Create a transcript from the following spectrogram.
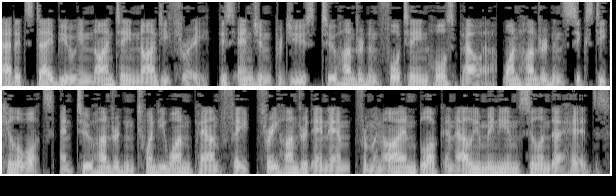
At its debut in 1993, this engine produced 214 horsepower, 160 kilowatts, and 221 pound-feet, 300 Nm from an iron block and aluminium cylinder heads.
